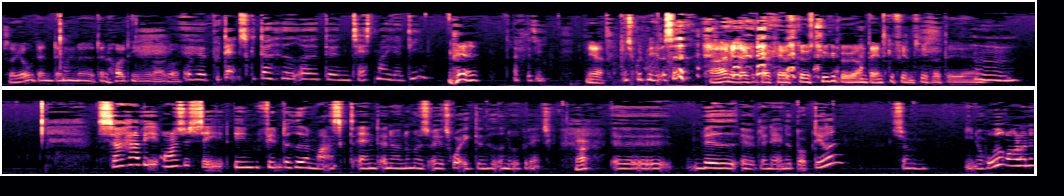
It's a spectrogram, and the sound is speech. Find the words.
så jo, den, den, øh, den holdt egentlig meget godt. Øh, på dansk, der hedder den Tast mig, er din. Fordi, ja, hvad skulle den ellers hedde? nej, men der, der kan jo skrives tykke bøger om danske filmtitler. Det er, mm. Så har vi også set en film, der hedder Masked and Anonymous, og jeg tror ikke, den hedder noget på dansk. Nej. Øh, med øh, blandt andet Bob Dylan som en af hovedrollerne,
